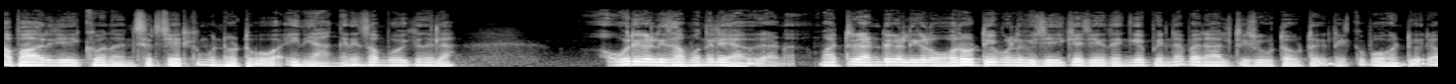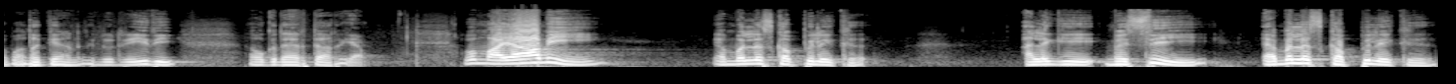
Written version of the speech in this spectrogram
ആ ആര് ജയിക്കുമെന്നനുസരിച്ചായിരിക്കും മുന്നോട്ട് പോവുക. ഇനി അങ്ങനെയും സംഭവിക്കുന്നില്ല. ഒരു കളി സമനിലയാവുകയാണ് മറ്റു രണ്ട് കളികൾ ഓരോ ടീമുകൾ വിജയിക്കുക ചെയ്തെങ്കിൽ പിന്നെ പെനാൽറ്റി ഷൂട്ട് ഔട്ടിലേക്ക് പോകേണ്ടി വരും. അപ്പോൾ അതൊക്കെയാണ് ഇതിന്റെ ഒരു രീതി. നമുക്ക് നേരത്തെ അറിയാം. അപ്പോൾ മയാമി എം എൽ എസ് കപ്പിലേക്ക് അല്ലെങ്കിൽ മെസ്സി എം എൽ എസ് കപ്പിലേക്ക്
